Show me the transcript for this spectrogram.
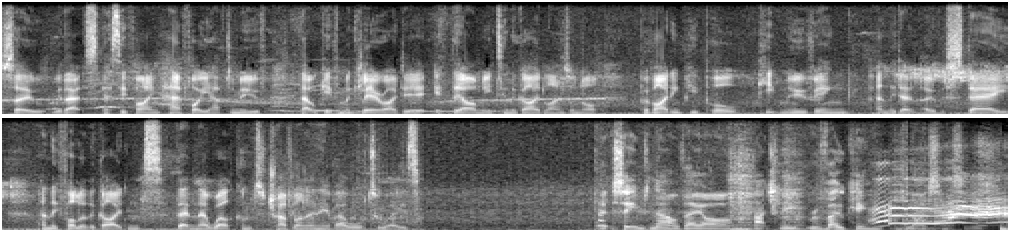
So, without specifying how far you have to move, that will give them a clear idea if they are meeting the guidelines or not. Providing people keep moving and they don't overstay and they follow the guidance, then they're welcome to travel on any of our waterways. It seems now they are actually revoking licences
